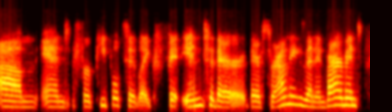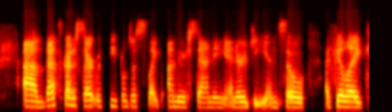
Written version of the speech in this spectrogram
um, and for people to like fit into their their surroundings and environment um, that's got to start with people just like understanding energy. And so i feel like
